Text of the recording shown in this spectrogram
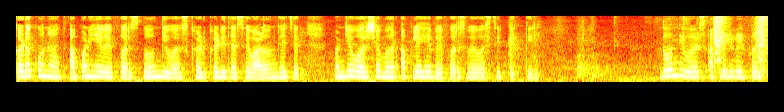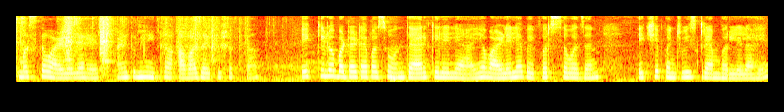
कडक उन्हात आपण हे वेफर्स दोन दिवस खडखडीत असे वाळवून घ्यायचेत म्हणजे वर्षभर आपले हे वेफर्स व्यवस्थित टिकतील. दोन दिवस आपले हे वेफर्स मस्त वाळलेले आहेत आणि तुम्ही इथं आवाज ऐकू शकता. एक किलो बटाट्यापासून तयार केलेल्या या वाळलेल्या वेफर्सचं वजन एकशे पंचवीस ग्रॅम भरलेलं आहे.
